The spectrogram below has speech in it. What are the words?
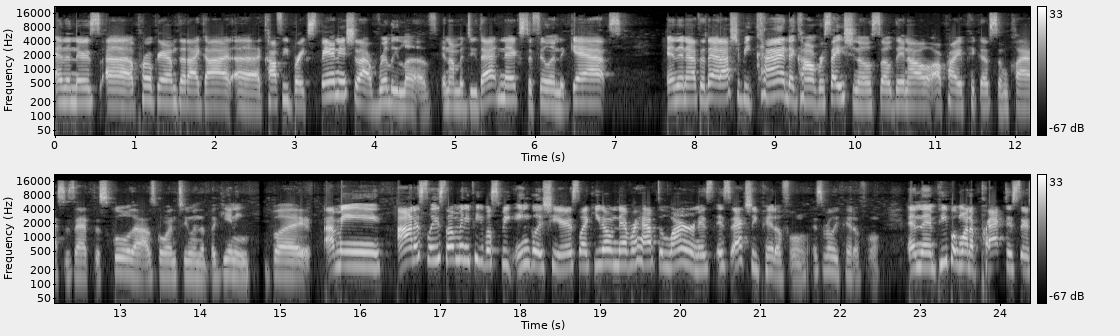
And then there's a program that I got, uh, Coffee Break Spanish, that I really love. And I'm going to do that next to fill in the gaps. And then after that, I should be kind of conversational. So then I'll, I'll probably pick up some classes at the school that I was going to in the beginning. But I mean, honestly, so many people speak English here. It's like you don't never have to learn. It's, it's actually pitiful. It's really pitiful. And then people want to practice their,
